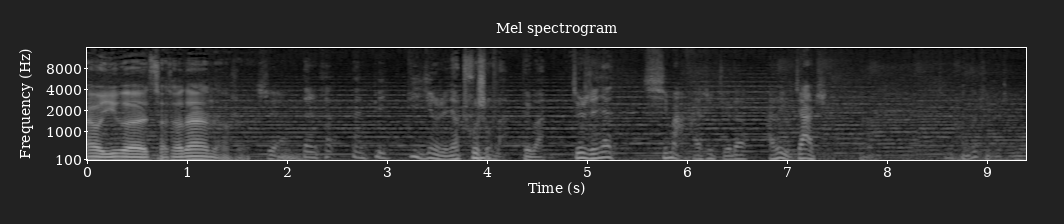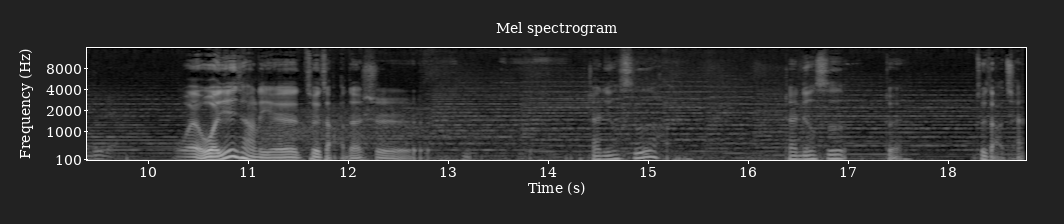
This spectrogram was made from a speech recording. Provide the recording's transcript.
还有一个小乔丹，当时是啊，但是他但毕毕竟人家出手了，对吧？就是人家起码还是觉得还是有价值，对吧？就是很多品牌成功都这样。我我印象里最早的是詹宁斯，好像詹宁斯，对，最早签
